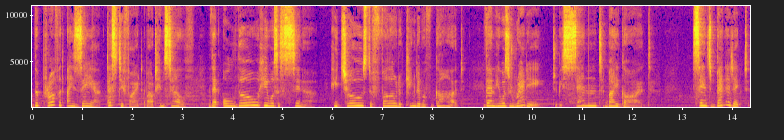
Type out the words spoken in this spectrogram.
The prophet Isaiah testified about himself that although he was a sinner, he chose to follow the kingdom of God. Then he was ready to be sent by God. Saint Benedict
